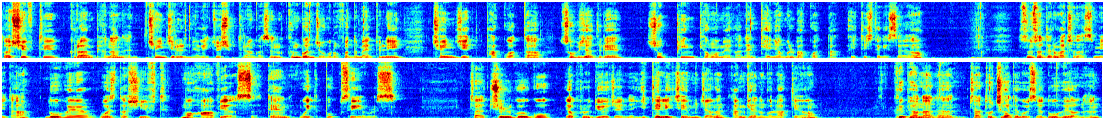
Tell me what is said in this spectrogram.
The shift 그러한 변화는 change를 의미하겠죠. shift라는 것은 근본적으로 fundamentally change it 바꾸었다 소비자들의 쇼핑 경험에 관한 개념을 바꿨다 이 뜻이 되겠어요. 순서대로 맞춰놨습니다. Nowhere was the shift more obvious than with book sales. 자, 줄그고 옆으로 뉘어져 있는 이탈릭체의 문장은 암기하는 걸로 할게요. 그 변화는 자 도치가 되고 있어요. 노회어는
